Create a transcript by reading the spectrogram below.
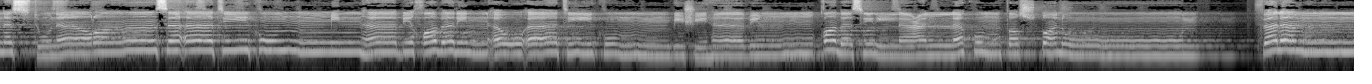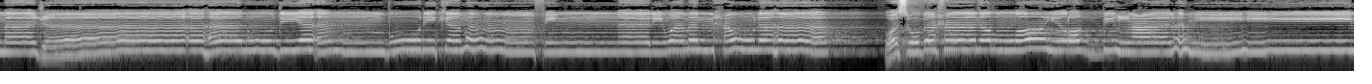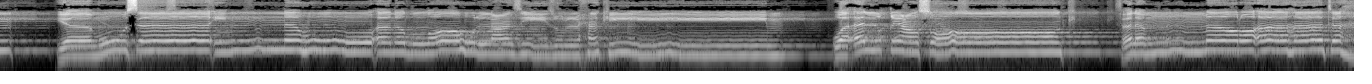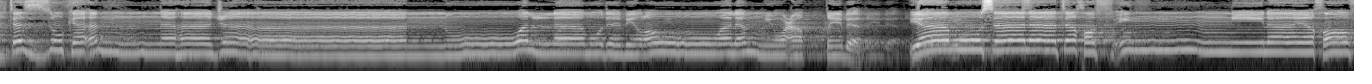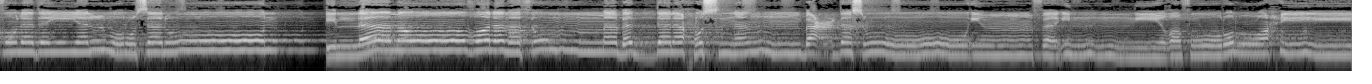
انست نارا ساتيكم منها بخبر أو اتيكم بشهاب قبس لعلكم تصطلون فلما جاءها نودي ان بورك من في النار ومن حولها وسبحان الله رب العالمين. يا موسى إنه أنا الله العزيز الحكيم. وألق عصاك فلما رآها تهتز كأنها جان. ولا مدبرا ولم يعقب. يا موسى لا تخف إني لا يخاف لدي المرسلون. إلا من ظلم ثم بدل حسنا بعد سوء فإني غفور رحيم.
